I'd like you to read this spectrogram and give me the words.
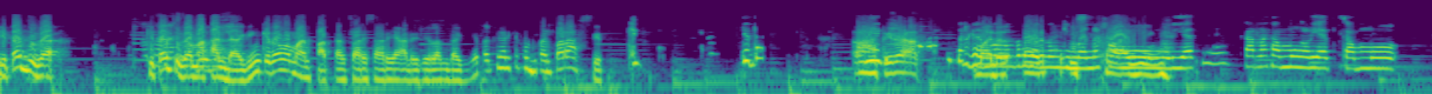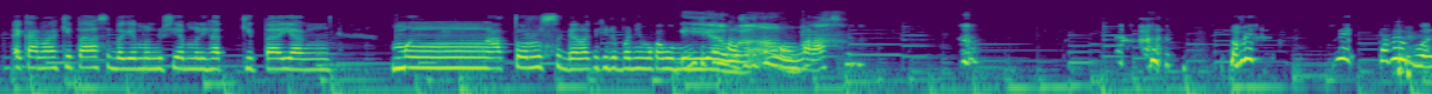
kita juga kita Parasit juga makan daging, kita memanfaatkan sari-sari yang ada di dalam dagingnya, tapi kan kita bukan parasit. Kita- ah, Iya, tidak tergantung tergantung gimana kamu crying. ngelihatnya. Karena kamu ngelihat kamu eh karena kita sebagai manusia melihat kita yang mengatur segala kehidupan di muka bumi ini Iya, kita masuk itu wow. parasit. tapi tapi tapi buat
